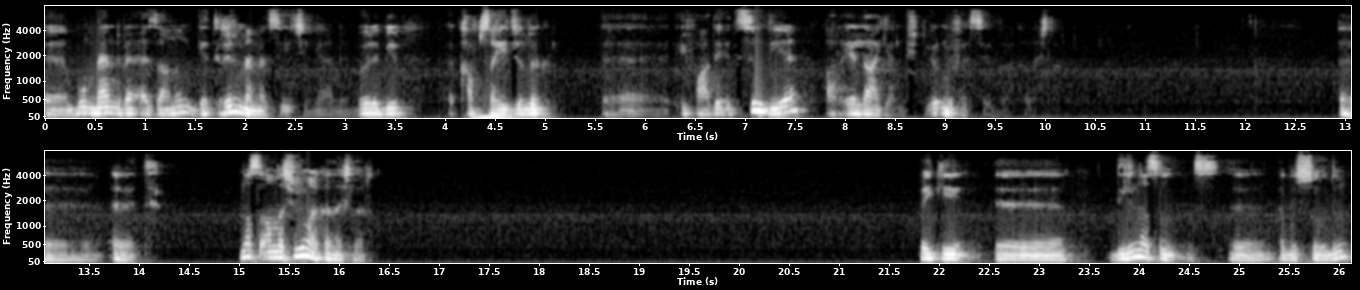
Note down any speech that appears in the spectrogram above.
e, bu men ve ezanın getirilmemesi için yani böyle bir kapsayıcılık e, ifade etsin diye araya la gelmiş diyor müfessirler arkadaşlar. E, evet. Nasıl anlaşılıyor arkadaşlar? Peki e, dili nasıl e, Ebu Suud'un?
